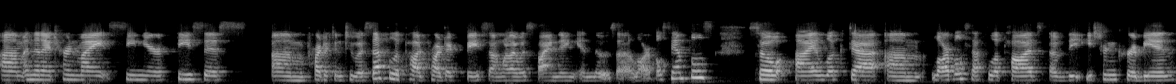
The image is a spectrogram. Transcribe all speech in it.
Um, and then I turned my senior thesis um, project into a cephalopod project based on what I was finding in those uh, larval samples. So I looked at um, larval cephalopods of the Eastern Caribbean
